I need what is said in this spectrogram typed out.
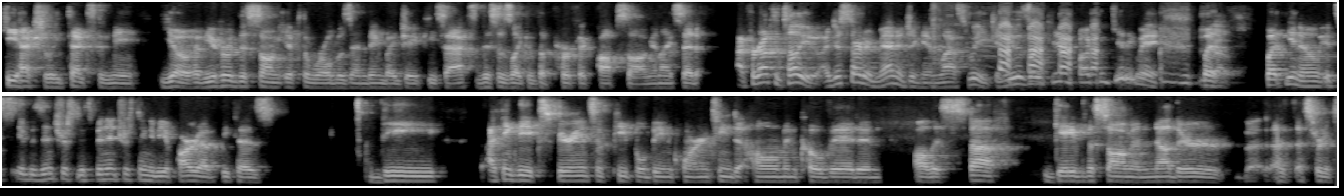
he actually texted me, Yo, have you heard this song If the World Was Ending by JP Saxe? This is like the perfect pop song. And I said, I forgot to tell you, I just started managing him last week. And he was like, You're fucking kidding me. But yeah. but you know, it's it was interesting, it's been interesting to be a part of because the I think the experience of people being quarantined at home and COVID and all this stuff gave the song another a, a, sort of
